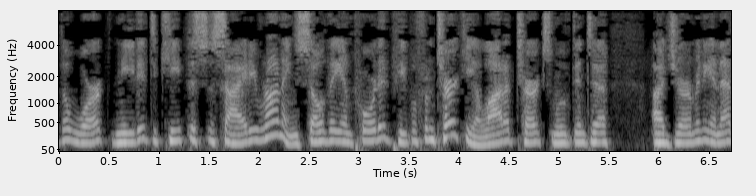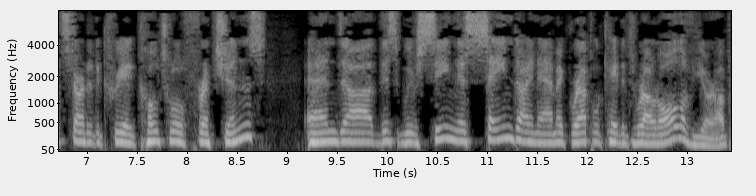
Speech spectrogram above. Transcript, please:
the work needed to keep the society running. So they imported people from Turkey. A lot of Turks moved into uh, Germany, and that started to create cultural frictions. And uh, this, we're seeing this same dynamic replicated throughout all of Europe.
